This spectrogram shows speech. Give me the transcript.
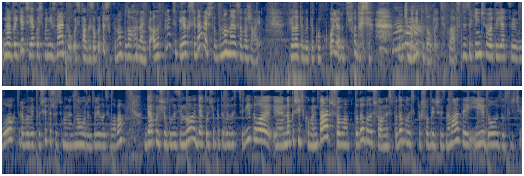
не вдається якось мені, знаєте, ось так зробити, щоб воно було гарненьке. Але в принципі, як сідаєш, то воно не заважає. Фіолетовий такий колір, що досі? Коротше, мені подобається. Клас. Не закінчувати я цей влог. Треба відпочити, щось мене знову розболілась голова. Дякую, що були зі мною. Дякую, що подивились це відео. Е, Напишіть коментар, що вам сподобалось, що вам не сподобалось, про що більше знімати, і до зустрічі.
